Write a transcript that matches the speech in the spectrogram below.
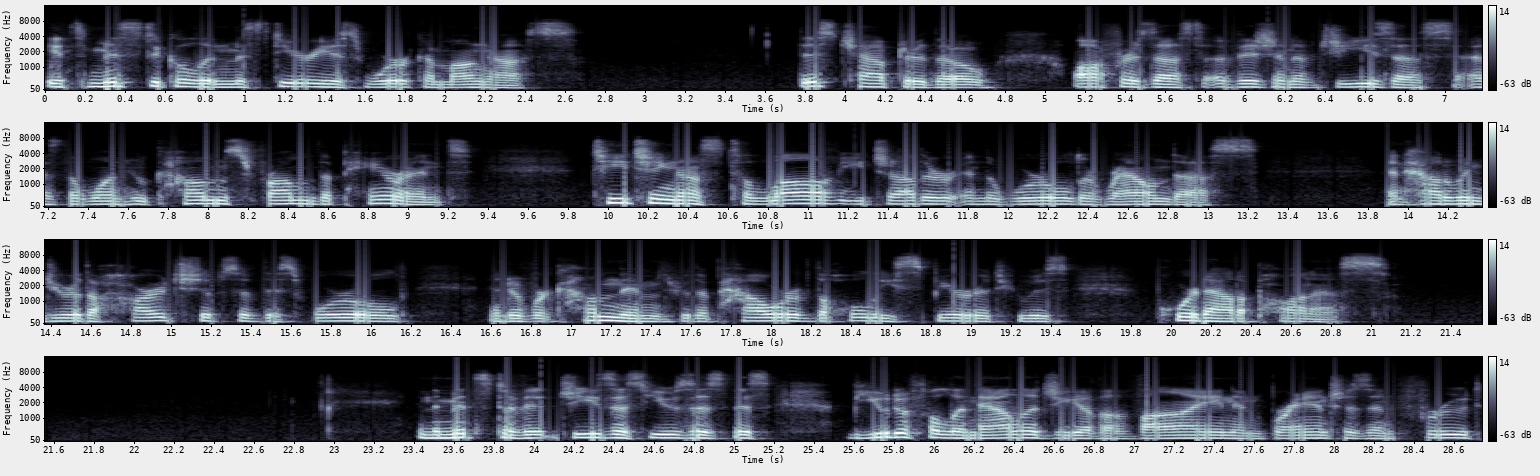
its mystical and mysterious work among us. This chapter, though, offers us a vision of Jesus as the one who comes from the parent, teaching us to love each other and the world around us, and how to endure the hardships of this world and overcome them through the power of the Holy Spirit who is poured out upon us. In the midst of it, Jesus uses this beautiful analogy of a vine and branches and fruit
